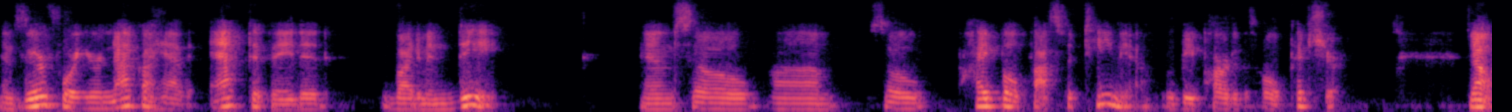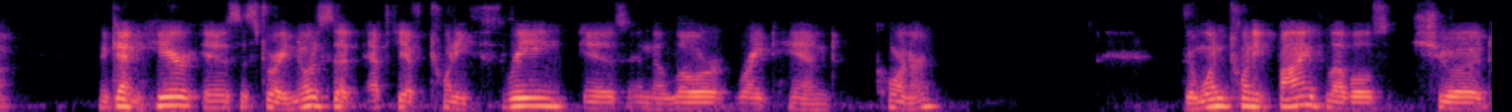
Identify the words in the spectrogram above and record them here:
and therefore you're not going to have activated vitamin D. And so, um, so hypophosphatemia would be part of this whole picture. Now, again, here is the story. Notice that FGF23 is in the lower right-hand corner. The 125 levels should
